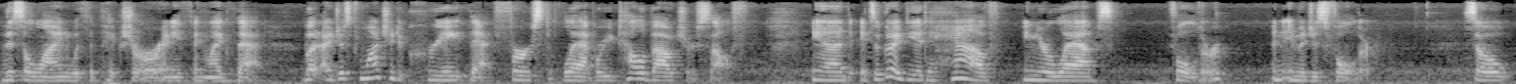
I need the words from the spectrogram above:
this align with the picture or anything like that. But I just want you to create that first lab where you tell about yourself. And it's a good idea to have in your labs folder an images folder. So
